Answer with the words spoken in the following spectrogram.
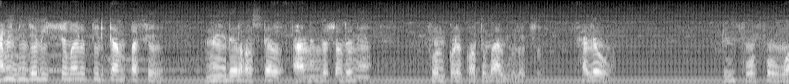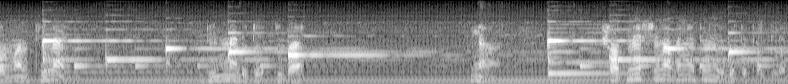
আমি নিজে বিশ্বভারতীর ক্যাম্পাসে মেয়েদের হস্টেল আনন্দ সদনে ফোন করে কতবার বলেছি। Hello two four four one one three nine দিন না ডেকে একটিবার। না, স্বপ্নের সীমা ভেঙে তিনি এগোতে থাকলেন।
